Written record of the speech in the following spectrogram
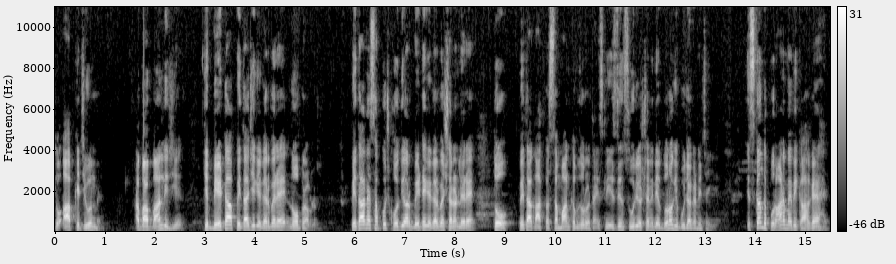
तो आपके जीवन में अब आप मान लीजिए कि बेटा पिताजी के घर में रहे नो प्रॉब्लम पिता ने सब कुछ खो दिया और बेटे के घर में शरण ले रहे हैं तो पिता का आत्मसम्मान कमज़ोर होता है। इसलिए इस दिन सूर्य और शनिदेव दोनों की पूजा करनी चाहिए। स्कंद पुराण में भी कहा गया है,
